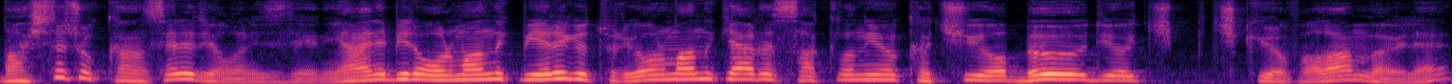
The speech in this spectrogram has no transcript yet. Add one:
başta çok kanser ediyorlar izleyeni. Yani bir ormanlık bir yere götürüyor. Ormanlık yerde saklanıyor, kaçıyor, bö diyor çık- çıkıyor falan böyle.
